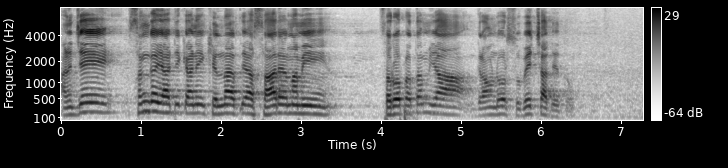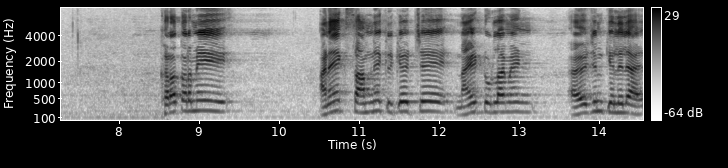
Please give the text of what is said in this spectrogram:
आणि जे संघ या ठिकाणी खेळणार त्या साऱ्यांना मी सर्वप्रथम या ग्राउंडवर शुभेच्छा देतो. खरं तर मी अनेक सामने क्रिकेटचे नाईट टुर्नामेंट आयोजन केलेले आहेत.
